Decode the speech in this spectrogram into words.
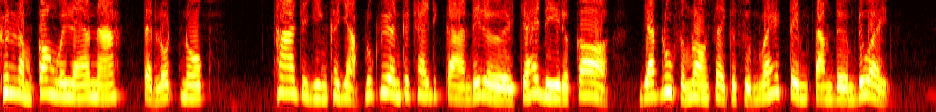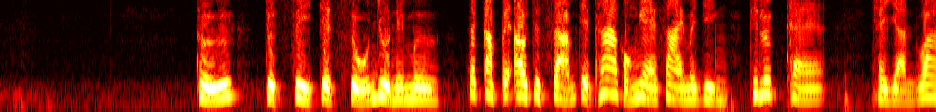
ขึ้นลำกล้องไว้แล้วนะ แต่ลดนก ถ้าจะยิงขยับลูกเลื่อนก็ใช้ดิการได้เลย จะให้ดีแล้วก็ยัดลูกสำรองใส่กระสุนไว้ให้เต็มตามเดิมด้วย ถือจุดสี่เจ็ดศูนย์อยู่ในมือ แต่กลับไปเอาจุดสามเจ็ดห้าของแง่ทรายมายิง พิลึกแท้ชายันว่า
